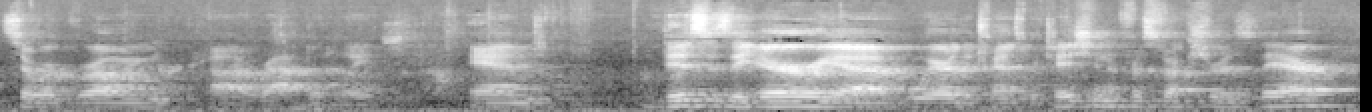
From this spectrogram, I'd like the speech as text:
So we're growing uh, rapidly. And this is the area where the transportation infrastructure is there,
